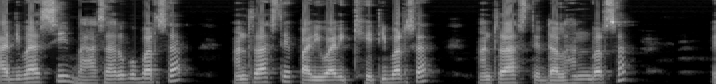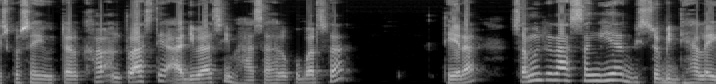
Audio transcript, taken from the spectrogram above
आदिवासी भाषाहरूको वर्ष अन्तर्राष्ट्रिय पारिवारिक खेती वर्ष अन्तर्राष्ट्रिय दलहन वर्ष यसको सही उत्तर ख अन्तर्राष्ट्रिय आदिवासी भाषाहरूको वर्ष तेह्र संयुक्त राष्ट्र सङ्घीय विश्वविद्यालय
